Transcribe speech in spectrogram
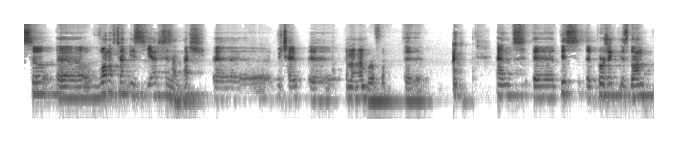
So uh, one of them is Yer uh, which I uh, am a member of. Uh, and uh, this uh, project is done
